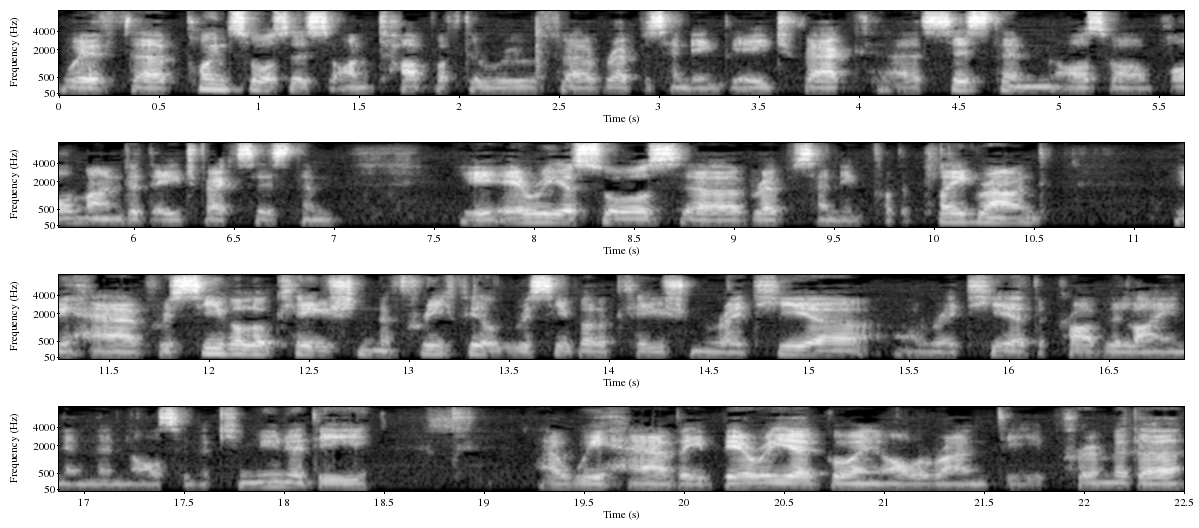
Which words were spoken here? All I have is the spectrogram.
with uh, point sources on top of the roof uh, representing the HVAC uh, system, also a wall-mounted HVAC system, a area source uh, representing for the playground. We have receiver location, a free field receiver location right here, right here at the property line, and then also the community uh, we have a barrier going all around the perimeter.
